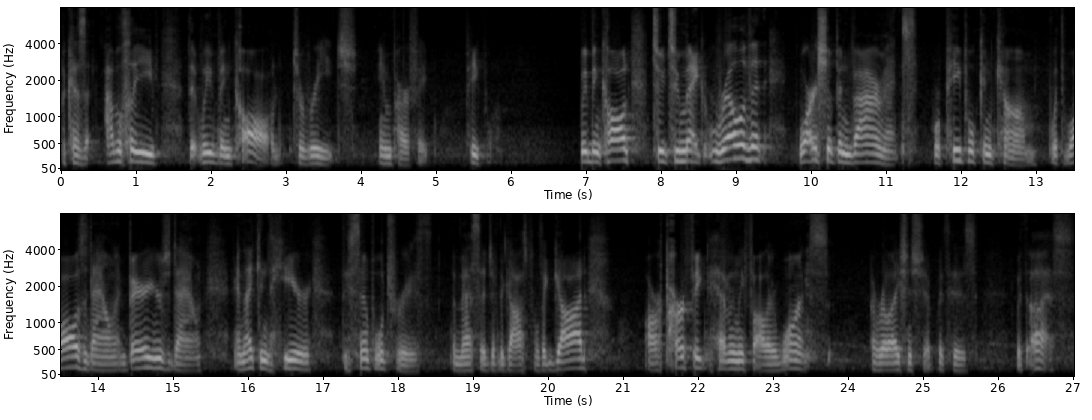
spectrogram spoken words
Because I believe that we've been called to reach imperfect people. We've been called to, to make relevant worship environments where people can come with walls down and barriers down and they can hear the simple truth, the message of the gospel that God, our perfect heavenly Father, wants a relationship with his with us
